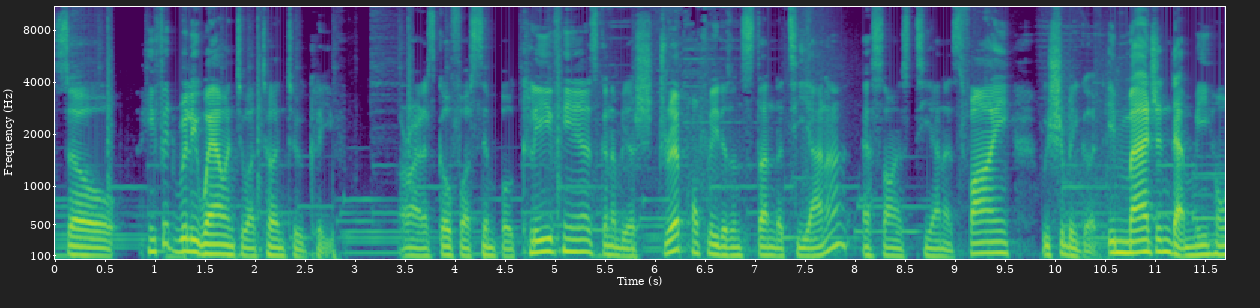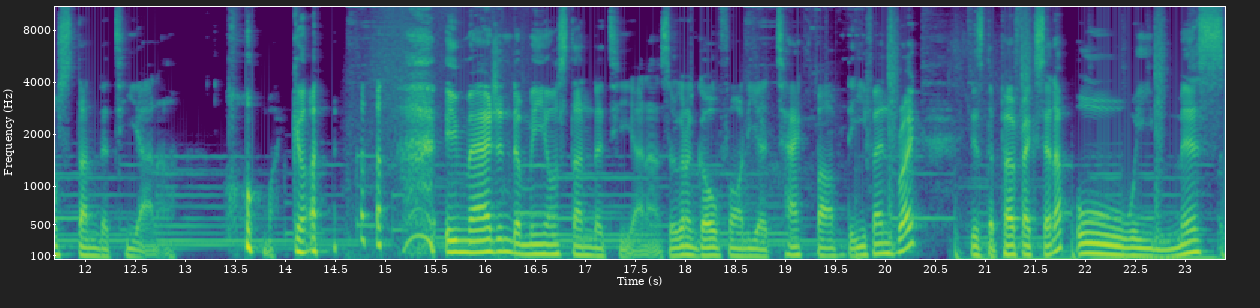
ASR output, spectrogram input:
So he fit really well into a turn 2 cleave. Alright, let's go for a simple cleave here. It's gonna be a strip. Hopefully it doesn't stun the Tiana. As long as Tiana is fine, we should be good. Imagine that Miho stunned the Tiana. Oh my god. Imagine the Miho stunned the Tiana. So we're gonna go for the attack buff defense break. This is the perfect setup. Oh, we miss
